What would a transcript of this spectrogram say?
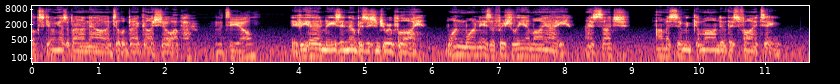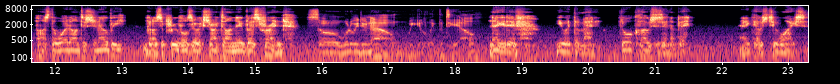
Doc's giving us about an hour until the bad guys show up. And the TL? If he heard me, he's in no position to reply. 1-1 is officially MIA. As such, I'm assuming command of this fire team. Pass the word on to Shinobi. Got his approval to extract our new best friend. So, what do we do now? We gonna leave the TL? Negative. You with the men. Door closes in a bit. And it goes two ways.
